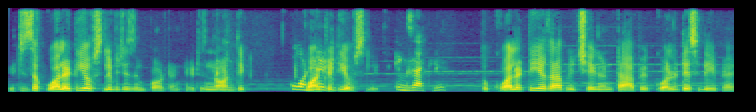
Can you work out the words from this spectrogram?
It is the quality of sleep which is important it is not the quantity of sleep exactly तो क्वालिटी अगर आपकी छः घंटा आपकी क्वालिटी स्लीप है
